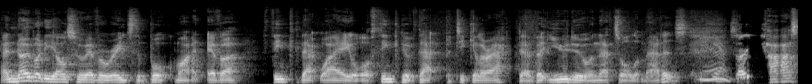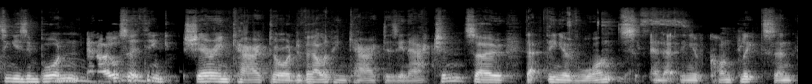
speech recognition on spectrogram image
and nobody else who ever reads the book might ever think that way or think of that particular actor, but you do, and that's all that matters. Yeah. So casting is important, mm. and I also mm. think sharing character or developing characters in action. So that thing of wants and that thing of conflicts. And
